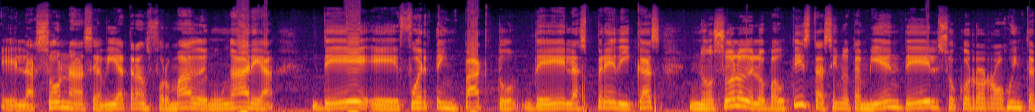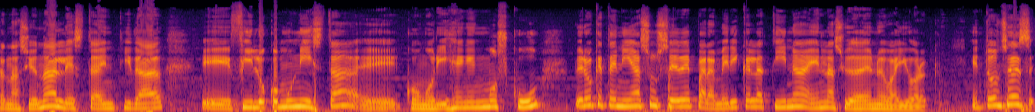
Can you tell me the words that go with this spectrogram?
la zona se había transformado en un área de eh, fuerte impacto de las prédicas, no solo de los bautistas, sino también del Socorro Rojo Internacional, esta entidad eh, filocomunista eh, con origen en Moscú, pero que tenía su sede para América Latina en la ciudad de Nueva York. Entonces,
